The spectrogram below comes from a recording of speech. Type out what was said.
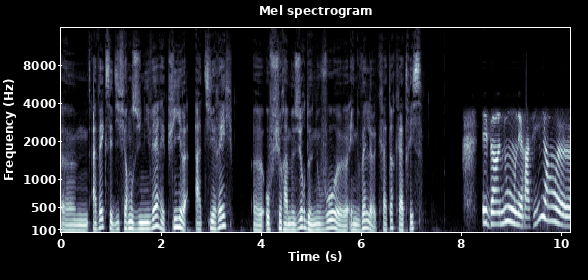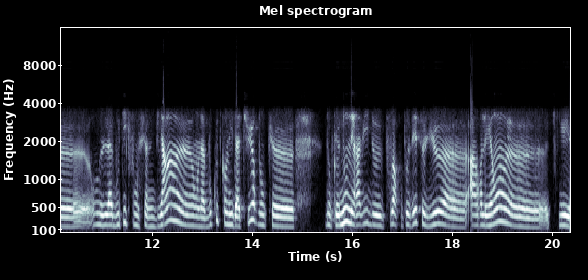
euh, avec ces différents univers et puis attirer au fur et à mesure de nouveaux et nouvelles créateurs créatrices. Eh ben nous on est ravis. Hein, la boutique fonctionne bien. on a beaucoup de candidatures, donc donc euh, nous, on est ravis de pouvoir proposer ce lieu euh, à Orléans euh, qui,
